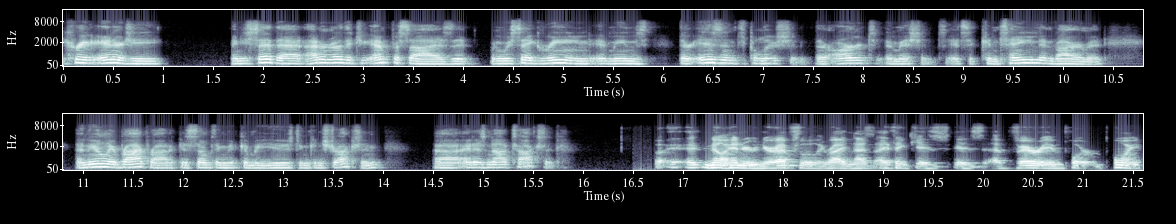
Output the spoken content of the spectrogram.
you create energy. And you said that. I don't know that you emphasize that when we say green, it means there isn't pollution, there aren't emissions. It's a contained environment. And the only byproduct is something that can be used in construction uh, and is not toxic. No, Henry, you're absolutely right, and that I think is is a very important point.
